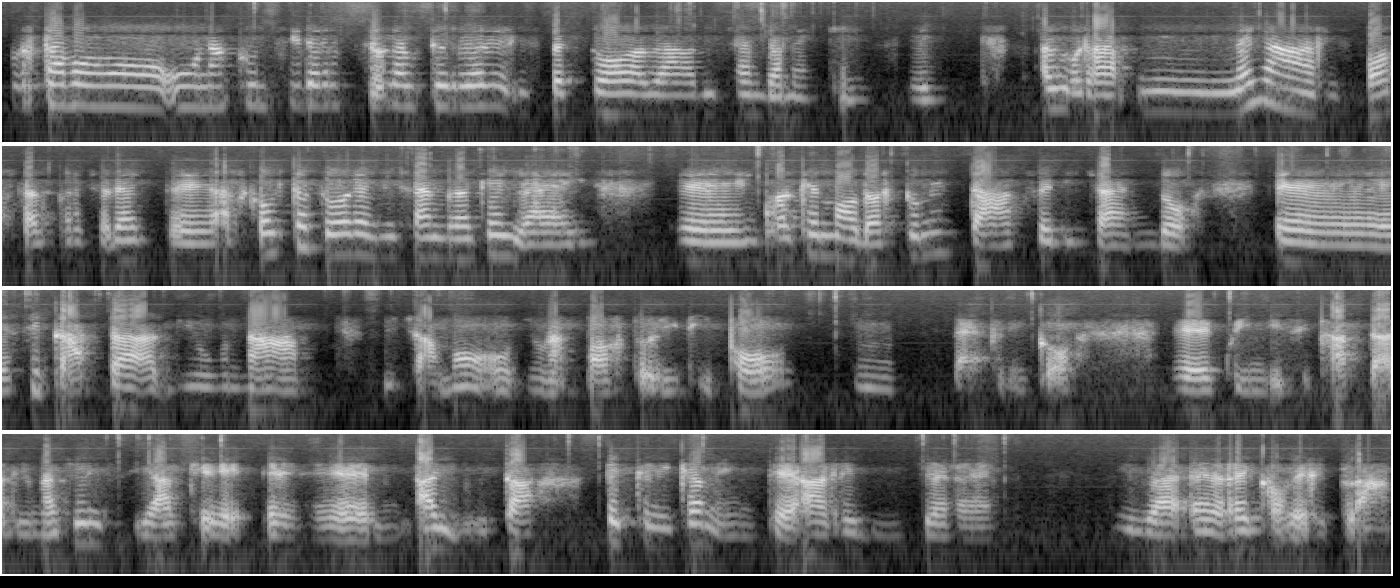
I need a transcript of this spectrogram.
portavo una considerazione ulteriore rispetto alla vicenda McKinsey. Allora, mh, nella risposta al precedente ascoltatore mi sembra che lei eh, in qualche modo argomentasse dicendo eh, si tratta di, una, diciamo, di un apporto di tipo mh, mm, tecnico. Eh, quindi si tratta di un'agenzia che eh, aiuta tecnicamente a redigere il eh, recovery plan.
